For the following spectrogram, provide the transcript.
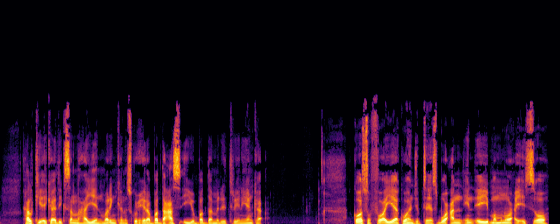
halkii ay ka adeegsan lahaayeen marinkan isku xira badda cas iyo badda mediteraneanka kosofo ayaa ku hanjabtay asbuucan in ay mamnuuciso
